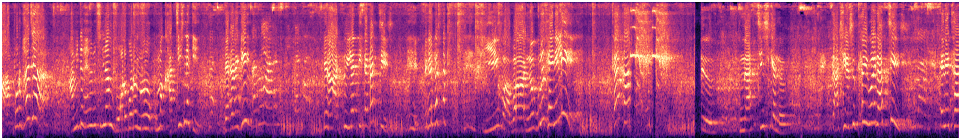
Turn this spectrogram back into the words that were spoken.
পাপড় ভাজা? আমি তো ভেবেছিলাম বড় বড় নোক মা খাচ্ছিস নাকি? দেখা দেখি। হ্যাঁ, তুই আর টিকা খাচ্ছিস? ই বাবা নখগুলো খেয়ে নিলি? নাচছিস কেন? কাশি ওষুধ খাবি বলে নাচছিস? এনে খা।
